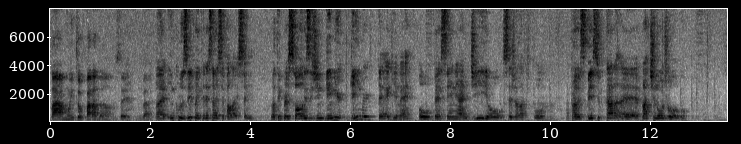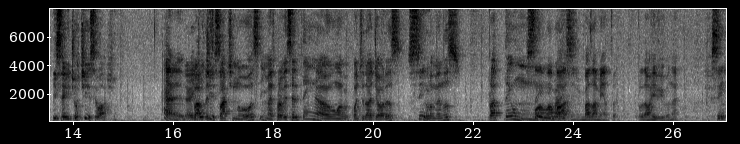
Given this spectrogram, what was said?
tá muito paradão, não sei. Vai. Ah, inclusive, é interessante você falar isso aí. Agora tem pessoal exigindo gamer, gamer tag, né? Ou PSN ID, ou seja lá que for. Pra ver se o cara é, platinou o jogo. Isso é idiotice, eu acho. É, É pra ver idiotice. se platinou, sim, mas pra ver se ele tem ah, uma quantidade de horas, Sim. pelo menos, pra ter um, Sim, uma, uma mas- base, um embasamento, pra dar um review, né? Sim.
